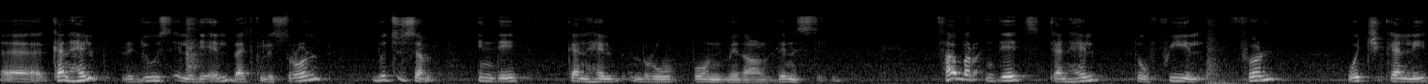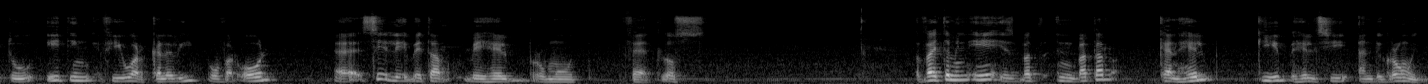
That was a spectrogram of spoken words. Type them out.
uh, can help reduce LDL bad cholesterol. Potassium, indeed, can help improve bone mineral density. Fiber, indeed, can help to feel full, which can lead to eating fewer calories overall. Uh, silly better may help promote fat loss. Vitamin A is but in butter can help keep healthy and growing,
